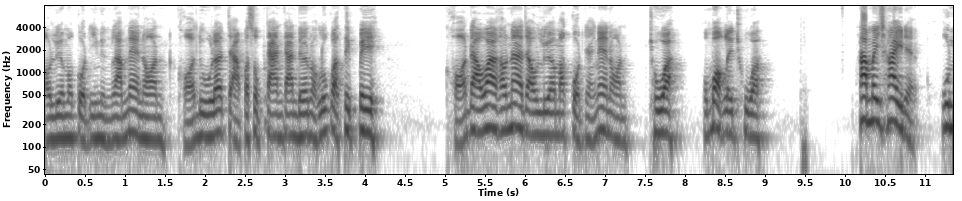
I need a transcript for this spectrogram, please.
เอาเรือมากดอีกหนึ่งลำแน่นอน ขอดูแล้วจากประสบการณ์การเดินหมากรุกกว่าสิบปี ขอเดาว่าเขาน่าจะเอาเรือมากดอย่างแน่นอน ชัวร์ผมบอกเลยชัวร์ถ้าไม่ใช่เนี่ย คุณ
